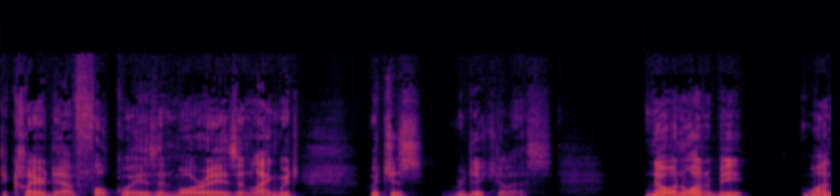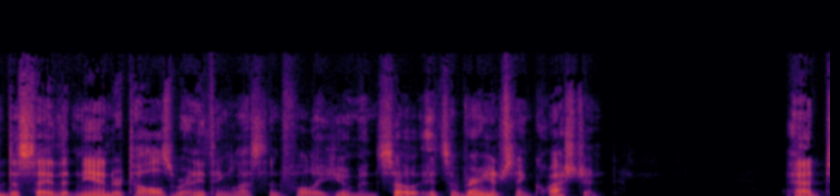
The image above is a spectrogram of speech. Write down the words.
declared to have folkways and mores and language, which is ridiculous. No one wanted to be wanted to say that Neanderthals were anything less than fully human. So it's a very interesting question at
